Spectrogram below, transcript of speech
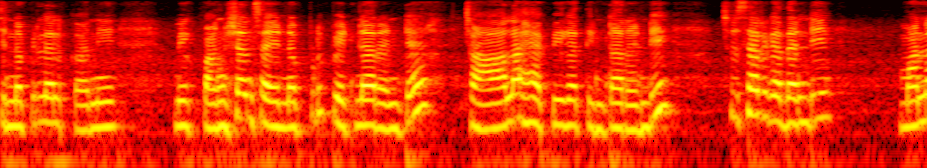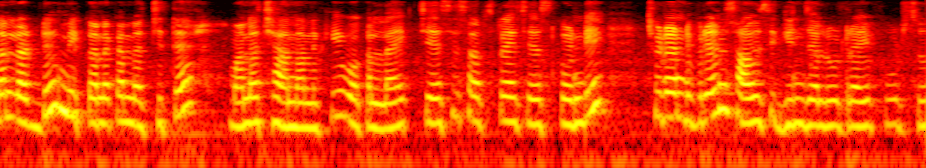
చిన్నపిల్లలు కానీ మీకు ఫంక్షన్స్ అయినప్పుడు పెట్టినారంటే చాలా హ్యాపీగా తింటారండి. చూసారు కదండి? మన లడ్డు మీకు కనుక నచ్చితే మన ఛానల్కి ఒక లైక్ చేసి సబ్స్క్రైబ్ చేసుకోండి. చూడండి ఫ్రెండ్స్ హౌసి గింజలు డ్రై ఫ్రూట్స్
